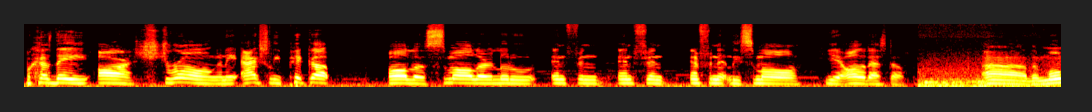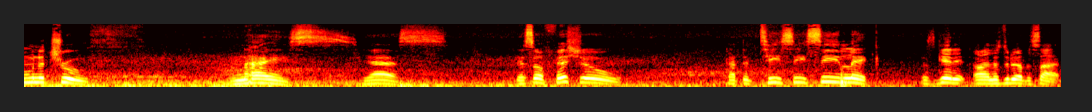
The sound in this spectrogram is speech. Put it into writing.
because they are strong and they actually pick up all the smaller little infant, infant, infinitely small, yeah, all of that stuff. Ah, the moment of truth. Nice. Yes. It's official. Got the TCC lick. Let's get it. All right, let's do the other side.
